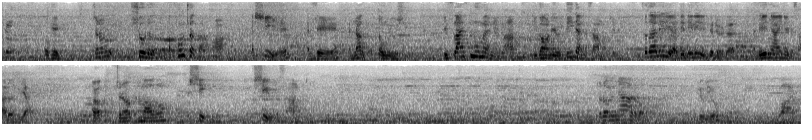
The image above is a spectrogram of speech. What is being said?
Okay Okay ကျွန်တော်တို့ shoulder အဖုံးချက်တာမှာအရှိရယ်အလဲရယ်အနောက်ရယ်၃မျိုးရှိတယ်ဒီ flight movement တွေမှာဒီကောင်တွေကိုတီးတန့်ကစားမှာဖြစ်တယ်ချက်သားလေးတွေကတေးသေးလေးတွေပြတ်တဲ့အတွက်အလေးအများကြီးနဲ့ကစားလို့မရဘူးအဲ့တော့ကျွန်တော်တို့ပထမဆုံးအရှိအရှိကိုကစားမှာဖြစ်တယ်တော်တော်များများကတော့ဒီလိုမျိုးဟွာတယ်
